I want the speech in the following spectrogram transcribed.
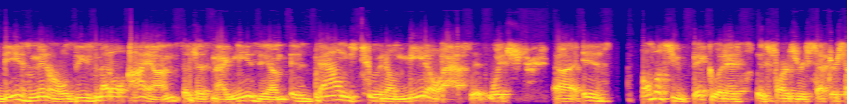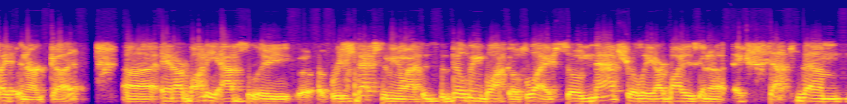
these minerals, these metal ions, such as magnesium, is bound to an amino acid, which uh, is almost ubiquitous as far as receptor sites in our gut. Uh, and our body absolutely uh, respects amino acids, the building block of life. So naturally, our body is going to accept them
